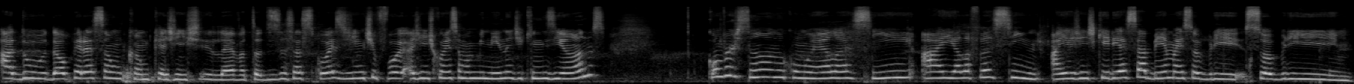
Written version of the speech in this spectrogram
a do, da Operação Campo, que a gente leva todas essas coisas, a gente foi, a gente conheceu uma menina de 15 anos, conversando com ela assim, aí ela falou assim, aí a gente queria saber mais sobre, sobre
